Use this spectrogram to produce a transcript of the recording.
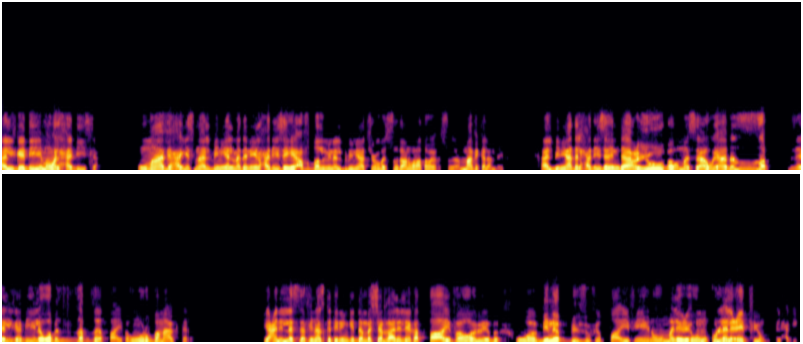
القديمة والحديثة. وما في حاجة اسمها البنية المدنية الحديثة هي أفضل من البنيات شعوب السودان ولا طوائف السودان. ما في كلام زي ده. البنيات الحديثة عندها عيوبها ومساوئها بالضبط زي القبيلة وبالضبط زي الطائفة وربما أكثر. يعني لسه في ناس كثيرين جدا بس شغالين لك الطائفة وب... في الطائفيين وهم لع... هم كل العيب فيهم في الحقيقة.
